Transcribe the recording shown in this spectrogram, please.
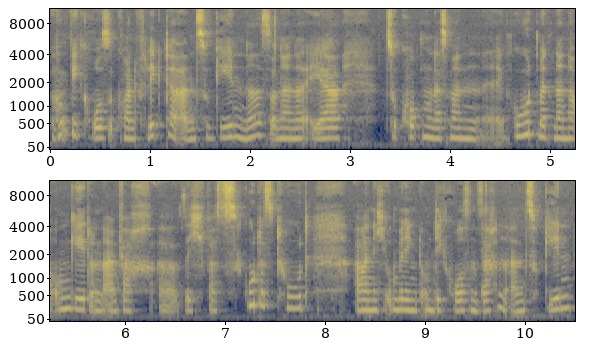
irgendwie große Konflikte anzugehen, ne, sondern eher zu gucken, dass man äh, gut miteinander umgeht und einfach äh, sich was Gutes tut, aber nicht unbedingt um die großen Sachen anzugehen.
